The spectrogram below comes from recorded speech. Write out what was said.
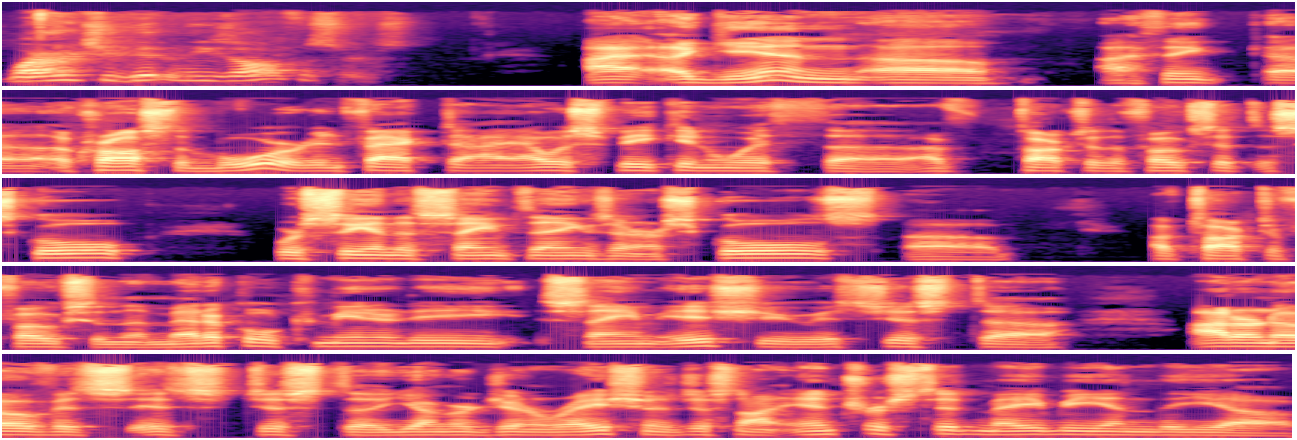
Why aren't you getting these officers? I again, uh, I think uh, across the board. In fact, I, I was speaking with. Uh, I've talked to the folks at the school. We're seeing the same things in our schools. Uh, I've talked to folks in the medical community. Same issue. It's just uh, I don't know if it's it's just the younger generation is just not interested maybe in the uh,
